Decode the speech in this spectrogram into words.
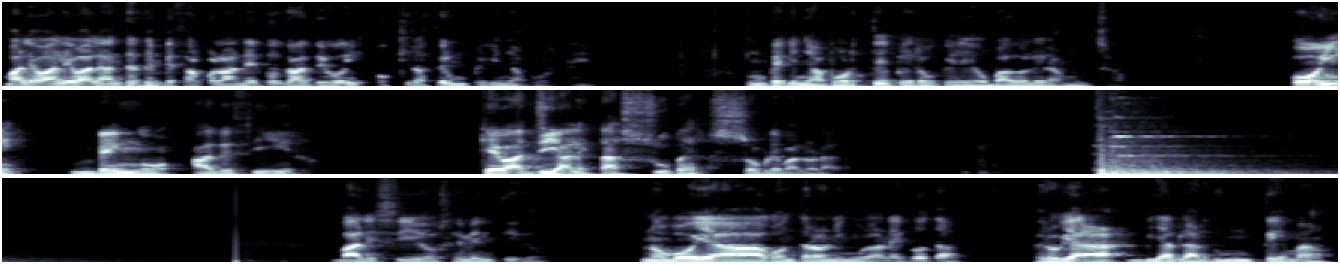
Vale, vale, vale. Antes de empezar con la anécdota de hoy, os quiero hacer un pequeño aporte. Un pequeño aporte, pero que os va a doler a mucho. Hoy vengo a decir que Bad Gyal está súper sobrevalorado. Vale, sí, os he mentido. No voy a contaros ninguna anécdota, pero voy a hablar de un tema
